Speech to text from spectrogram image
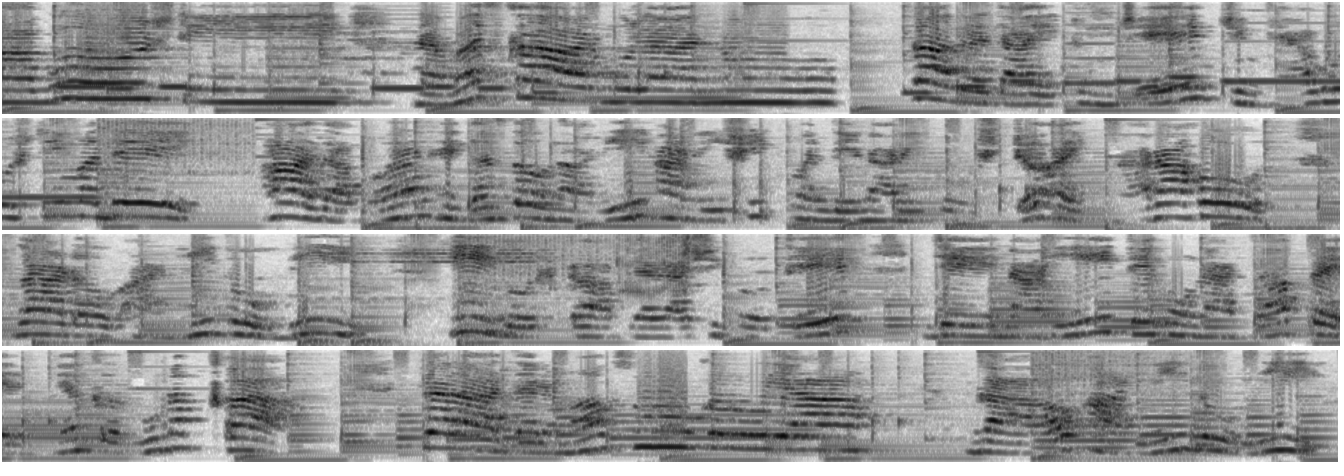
गोष्टी. नमस्कार मुलांनो. स्वागत आहे तुमचे चिमण्या गोष्टीमध्ये. आज आपण हे हसवणारी आणि शिकवण देणारी गोष्ट ऐकणार आहोत. गाढव आणि धोबी. ही गोष्ट आपल्याला शिकवते जे नाही ते होण्याचा प्रयत्न करू नका. चला तर मग सुरू करूया. गाव आणि धोबी.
